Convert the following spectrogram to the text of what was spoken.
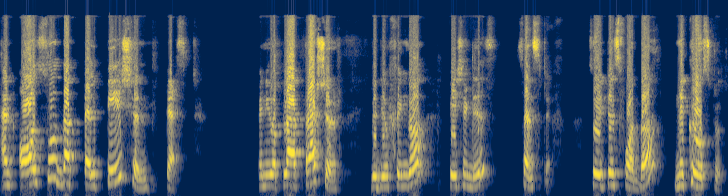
and also the palpation test. When you apply pressure with your finger, patient is sensitive. So it is for the tooth.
